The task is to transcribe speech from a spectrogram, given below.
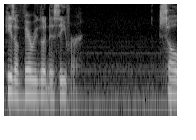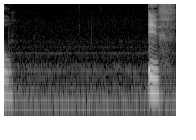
He's a very good deceiver. So, if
